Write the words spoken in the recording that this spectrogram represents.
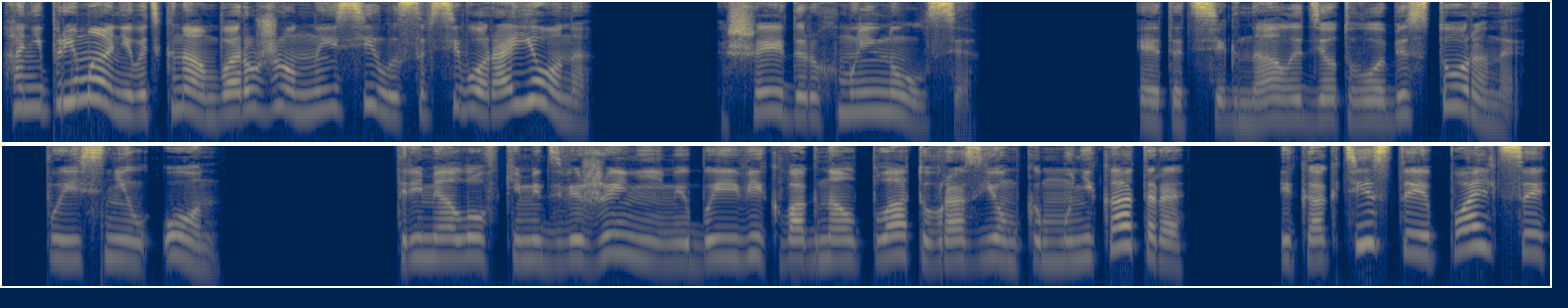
а не приманивать к нам вооруженные силы со всего района». Шейдер ухмыльнулся. «Этот сигнал идет в обе стороны», — пояснил он. Тремя ловкими движениями боевик вогнал плату в разъем коммуникатора, и когтистые пальцы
